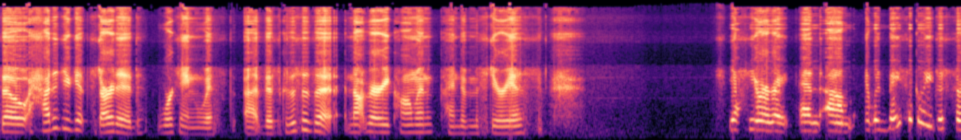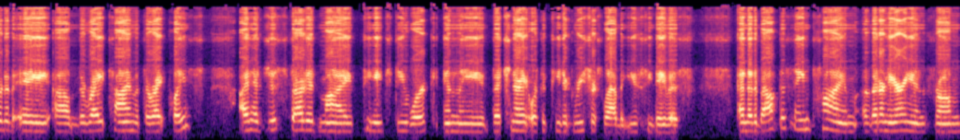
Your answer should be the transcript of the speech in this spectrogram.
So how did you get started working with uh, this? Because this is a not very common, kind of mysterious. Yes, you were right. And um, it was basically just sort of a um, the right time at the right place. I had just started my PhD work in the veterinary orthopedic research lab at UC Davis. And at about the same time, a veterinarian from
